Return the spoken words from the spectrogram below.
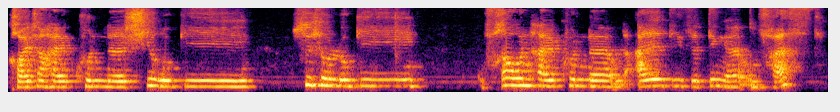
Kräuterheilkunde, Chirurgie, Psychologie, Frauenheilkunde und all diese Dinge umfasst.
